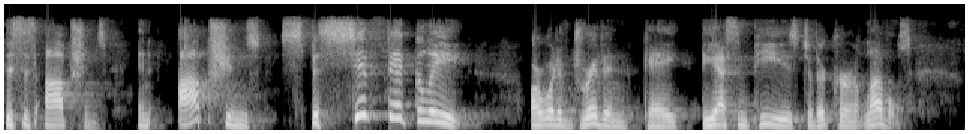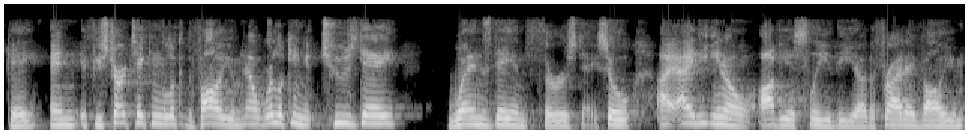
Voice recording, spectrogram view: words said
this is options, and options specifically are what have driven, okay, the S&Ps to their current levels. Okay, and if you start taking a look at the volume, now we're looking at Tuesday, Wednesday, and Thursday. So I, I you know, obviously the uh, the Friday volume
